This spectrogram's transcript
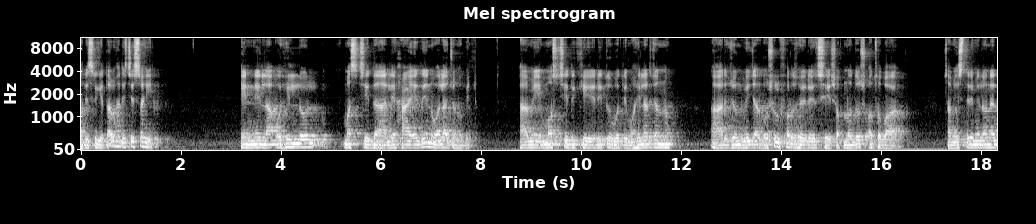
হাদিসের কিতাব। হাদিসটি সহি ইন্নিলা ওহিল্লুল মসজিদা লেহায়দিন ওয়ালা জনবিন আমি মসজিদকে ঋতুবতী মহিলার জন্য আর জন্মী যার গোসল ফরজ হয়ে রয়েছে স্বপ্নদোষ অথবা স্বামী স্ত্রী মিলনের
